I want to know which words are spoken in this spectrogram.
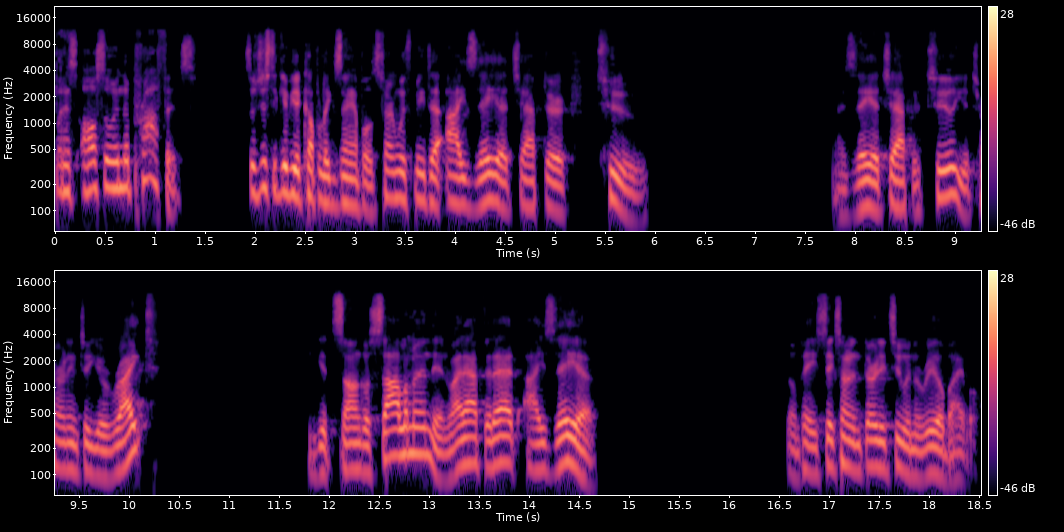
but it's also in the prophets. So, just to give you a couple examples, turn with me to Isaiah chapter 2. Isaiah chapter 2, you're turning to your right. You get Song of Solomon, then right after that, Isaiah. On page 632 in the real Bible.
